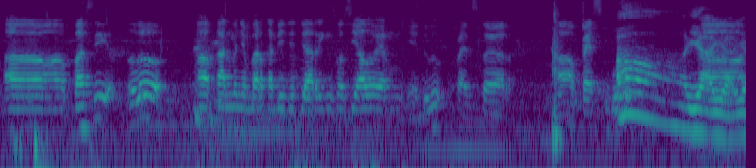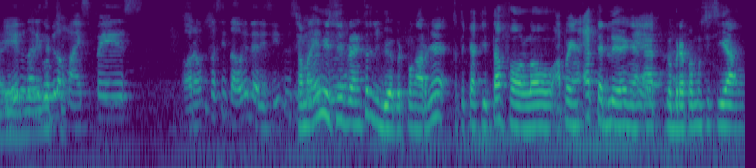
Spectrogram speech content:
Eh, pasti lu akan menyebarkan di jejaring sosial lo yang ya dulu Friendster eh, Facebook Ah iya iya iya. ya iya, itu gua tadi gue bilang. MySpace orang tuh pasti taunya dari situ sih. Sama ini sih Friendster juga berpengaruhnya ketika kita follow apa yang add ya dulu ya yang Iya. add beberapa musisi yang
